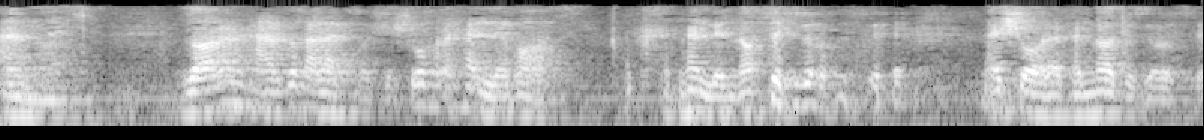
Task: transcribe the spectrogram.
الناس ظاهرا هر دو غلط باشه. شهرت لباس. نه لناس درسته. نه شهرت ناس درسته.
